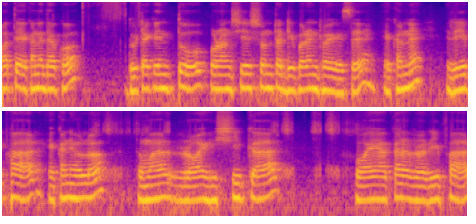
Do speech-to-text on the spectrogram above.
হতে এখানে দেখো দুইটা কিন্তু প্রোনাউন্সিয়েশনটা ডিফারেন্ট হয়ে গেছে। এখানে রিফার এখানে হলো তোমার রয় হিসিকার, হয় আকার রিফার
